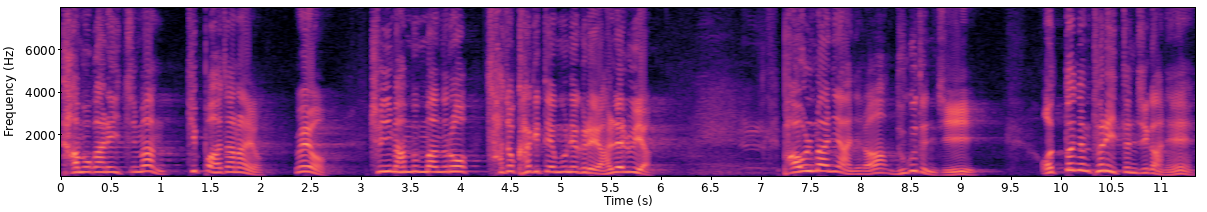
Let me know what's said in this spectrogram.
감옥 안에 있지만 기뻐하잖아요. 왜요? 주님 한 분만으로 자족하기 때문에 그래요. 할렐루야. 바울만이 아니라 누구든지 어떤 형편에 있든지 간에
